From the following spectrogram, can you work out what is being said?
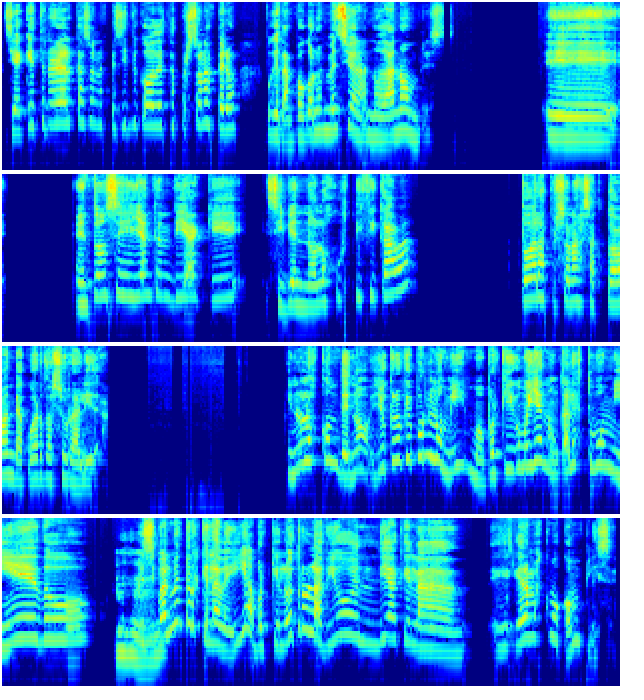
Decía que este no era el caso en específico de estas personas, pero porque tampoco los menciona, no da nombres. Eh, entonces ella entendía que, si bien no lo justificaba, todas las personas actuaban de acuerdo a su realidad y no los condenó. Yo creo que por lo mismo, porque como ella nunca les tuvo miedo, principalmente al que la veía, porque el otro la vio el día que la... Eh, era más como cómplice.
